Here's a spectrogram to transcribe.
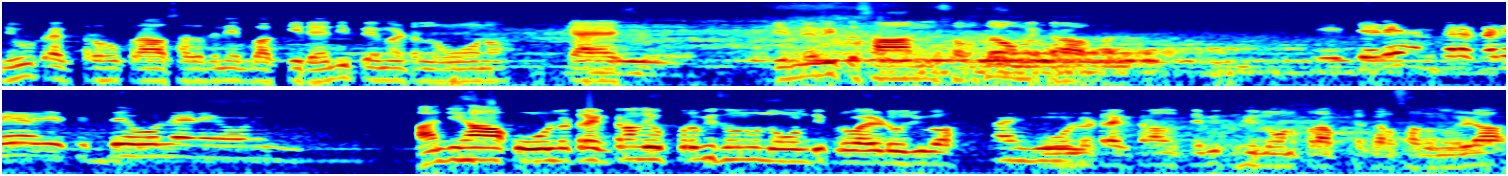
ਨਿਊ ਟਰੈਕਟਰ ਉਹ ਕਰਾ ਸਕਦੇ ਨੇ ਬਾਕੀ ਰਹਿੰਦੀ ਪੇਮੈਂਟ ਲੋਨ ਕੈਸ਼ ਜਿਵੇਂ ਵੀ ਕਿਸਾਨ ਨੂੰ ਸੁਵਿਧਾ ਉਵੇਂ ਕਰਾ ਸਕਦੇ ਤੇ ਜਿਹੜੇ ਅੰਦਰ ਖੜੇ ਆ ਜੇ ਸਿੱਧੇ ਉਹ ਲੈਣੇ ਹੋਣੀ ਹਾਂਜੀ ਹਾਂ 올ਡ ਟਰੈਕਟਰਾਂ ਦੇ ਉੱਪਰ ਵੀ ਤੁਹਾਨੂੰ ਲੋਨ ਦੀ ਪ੍ਰੋਵਾਈਡ ਹੋ ਜਾਊਗਾ। 올ਡ ਟਰੈਕਟਰਾਂ ਉੱਤੇ ਵੀ ਤੁਸੀਂ ਲੋਨ ਪ੍ਰਾਪਤ ਕਰ ਸਕਦੇ ਹੋ ਜਿਹੜਾ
